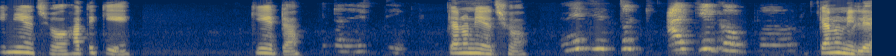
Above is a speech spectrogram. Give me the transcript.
কি নিয়েছো? হাতে কি? কি এটা? কেন নিয়েছো? কেন নিলে?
